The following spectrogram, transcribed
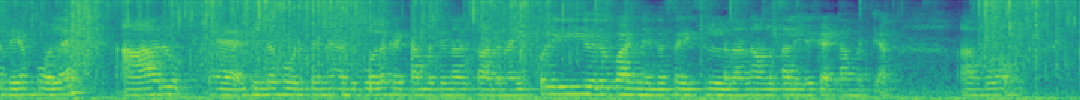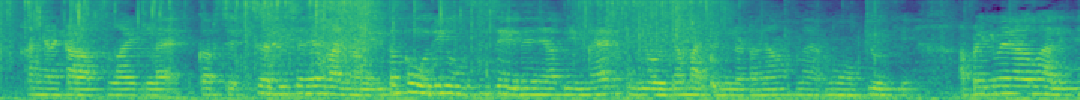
അതേപോലെ ആ ഒരു ഇതിന്റെ കൂടെ തന്നെ അതുപോലെ കെട്ടാൻ പറ്റുന്ന സാധനം. ഇപ്പൊ ഈ ഒരു ബണ്ണിന്റെ സൈസിലുള്ളതാണ് അവളെ തലയിൽ കെട്ടാൻ പറ്റുക അപ്പോൾ അങ്ങനെ കളർഫുൾ ആയിട്ടുള്ള കുറച്ച് ചെറിയ ചെറിയ വണ്ണങ്ങൾ ഇതൊക്കെ ഒരു യൂസ് ചെയ്ത് കഴിഞ്ഞാൽ പിന്നെ ഉപയോഗിക്കാൻ പറ്റുന്നില്ല കേട്ടോ ഞാൻ നോക്കി നോക്കി. അപ്പോഴേക്കും ഞാൻ അത് വലിഞ്ഞ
